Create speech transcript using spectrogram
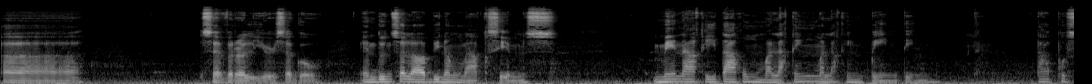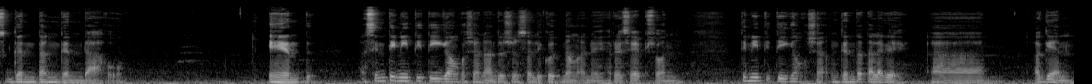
uh, several years ago. And dun sa lobby ng Maxims, may nakita akong malaking malaking painting. Tapos gandang-ganda ako. And as in tinititigan ko siya, nando siya sa likod ng ano eh, reception. Tinititigan ko siya, ang ganda talaga eh. Uh, again,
